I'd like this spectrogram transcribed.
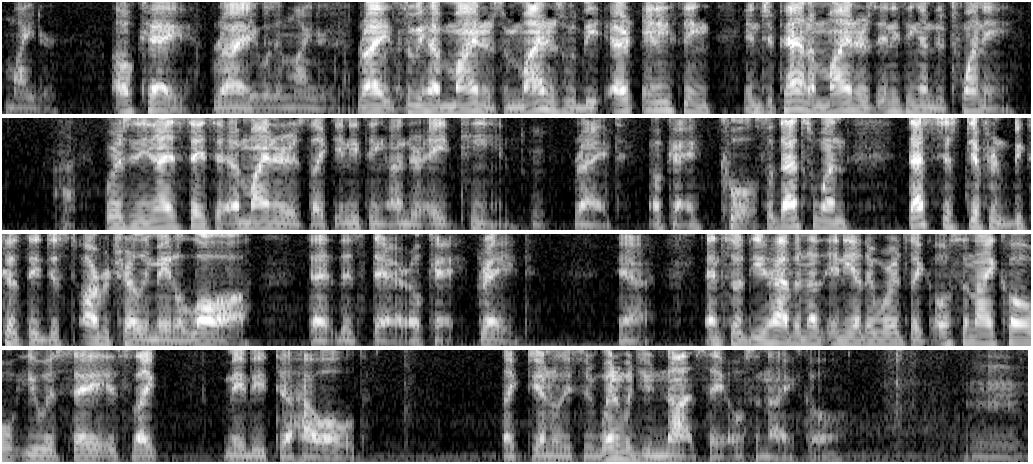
マイナー Okay, right. Right, so we have minors. Minors would be anything in Japan. A minor is anything under twenty, whereas in the United States, a minor is like anything under eighteen. Hmm. Right. Okay. Cool. So that's one. That's just different because they just arbitrarily made a law that that's there. Okay. Great. Yeah. And so, do you have another any other words like osanaiko? You would say it's like maybe to how old? Like generally, so when would you not say osanaiko? うん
